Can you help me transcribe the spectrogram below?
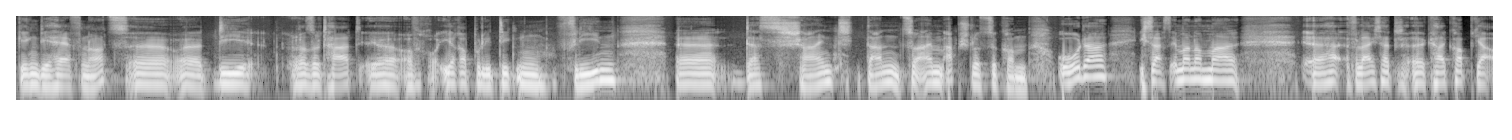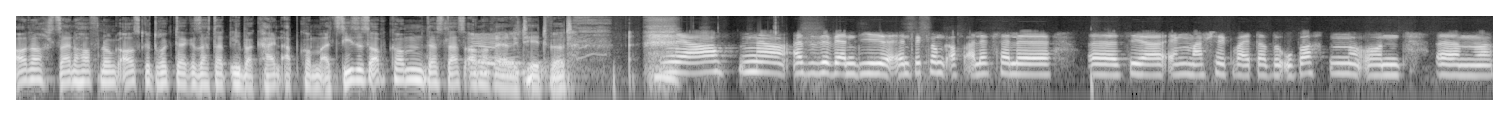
gegen die Have-Nots, äh, äh die Resultat ihrer Politiken fliehen. Äh, das scheint dann zu einem Abschluss zu kommen. Oder, ich sage es immer noch mal, vielleicht hat äh, Karl Kopp ja auch noch seine Hoffnung ausgedrückt, der gesagt hat, lieber kein Abkommen als dieses Abkommen, dass das auch noch mhm. Realität wird. Ja, ja, also wir werden die Entwicklung auf alle Fälle äh, sehr engmaschig weiter beobachten und ähm,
